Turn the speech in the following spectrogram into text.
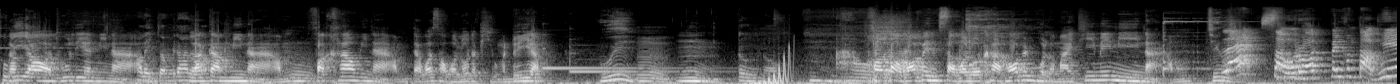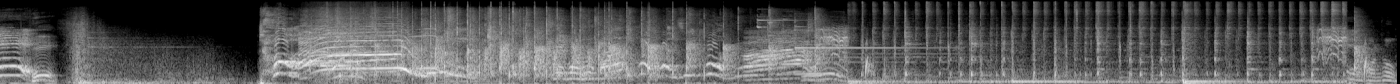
ทุแล้วเรียน ก็ทุเรียนมีหนามอะไรจำไม่ได้แล้วละกำมีหนามอืม ฟักข้าวมีหนามแต่ว่าสวรสอะผิวมันเรียบ อุ้ยอืมเออเนาะขอตอบว่าเป็นสวรสค่ะ เพราะว่าเป็นผลไม้ที่ไม่มีหนาม จริงเหรอและสาวรสเป็นคำตอบที่พี่ ถูกเหตุผลถูกปะเหตุผลชี้ถูกด้วย ถูก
